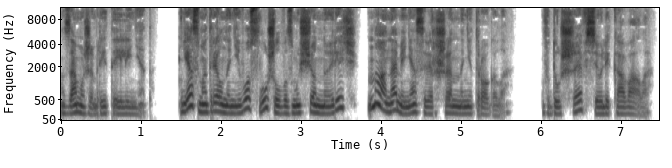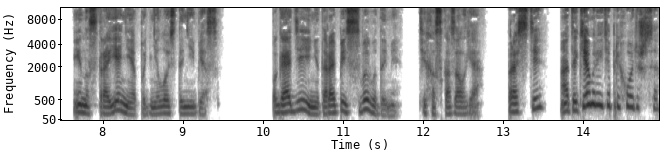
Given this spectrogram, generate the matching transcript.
замужем Рита или нет. Я смотрел на него, слушал возмущенную речь, но она меня совершенно не трогала. В душе все ликовало, и настроение поднялось до небес. Погоди, не торопись с выводами, тихо сказал я. Прости, а ты кем Рите приходишься?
